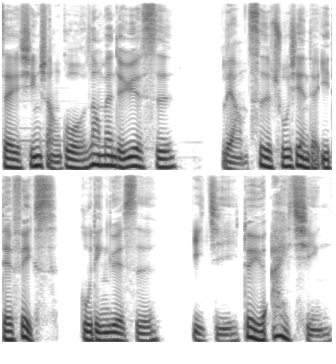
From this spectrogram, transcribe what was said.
在欣赏过浪漫的乐思、两次出现的 E D Fix 固定乐思，以及对于爱情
